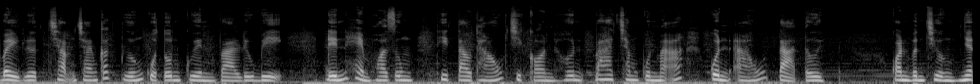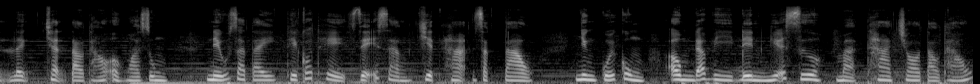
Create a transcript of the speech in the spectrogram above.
bảy lượt chạm trán các tướng của Tôn Quyền và Lưu Bị. Đến hẻm Hoa Dung thì Tào Tháo chỉ còn hơn 300 quân mã, quần áo tả tơi. Quan Vân Trường nhận lệnh chặn Tào Tháo ở Hoa Dung. Nếu ra tay thì có thể dễ dàng triệt hạ giặc Tào. Nhưng cuối cùng ông đã vì đền nghĩa xưa mà tha cho Tào Tháo.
